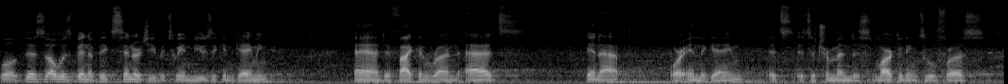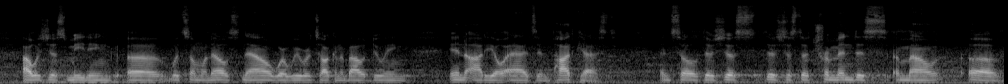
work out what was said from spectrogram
Well, there's always been a big synergy between music and gaming. And if I can run ads in app or in the game, it's, it's a tremendous marketing tool for us. I was just meeting uh, with someone else now where we were talking about doing in audio ads in podcast. And so there's just, there's just a tremendous amount of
